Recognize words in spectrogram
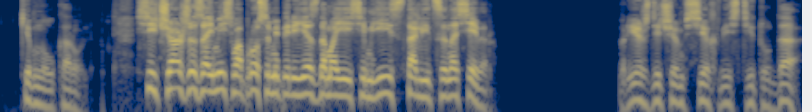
— кивнул король. Сейчас же займись вопросами переезда моей семьи из столицы на север. Прежде чем всех вести туда,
